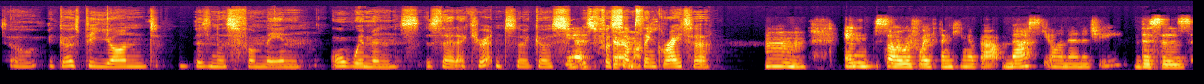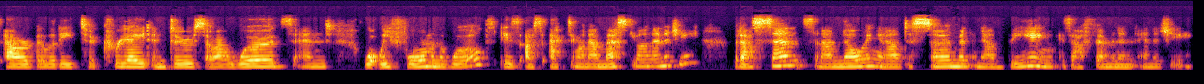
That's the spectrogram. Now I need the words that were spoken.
So it goes beyond business for men. or women. Is that accurate? So it goes yes, for something much. greater. Mm. And so, if we're thinking about masculine energy, this is our ability to create and do. So, our words and what we form in the world is us acting on our masculine energy. But our sense and our knowing and our discernment and our being is our feminine energy.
